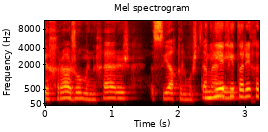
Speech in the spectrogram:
إخراجه من خارج السياق المجتمعي هي في طريقة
